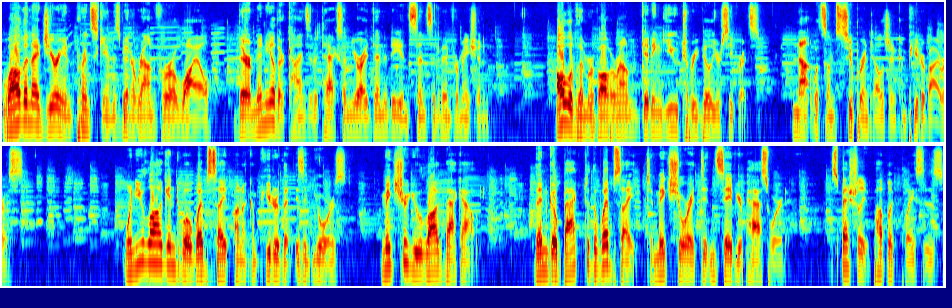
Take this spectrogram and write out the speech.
While the Nigerian prince scam has been around for a while, there are many other kinds of attacks on your identity and sensitive information. All of them revolve around getting you to reveal your secrets, not with some super intelligent computer virus. When you log into a website on a computer that isn't yours, make sure you log back out. Then go back to the website to make sure it didn't save your password, especially at public places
